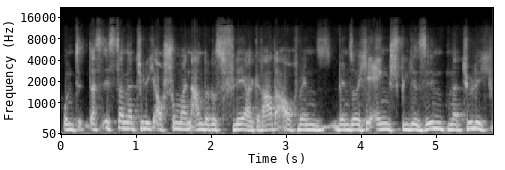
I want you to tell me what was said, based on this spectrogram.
Und das ist dann natürlich auch schon mal ein anderes Flair, gerade auch wenn, wenn solche engen Spiele sind. Natürlich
